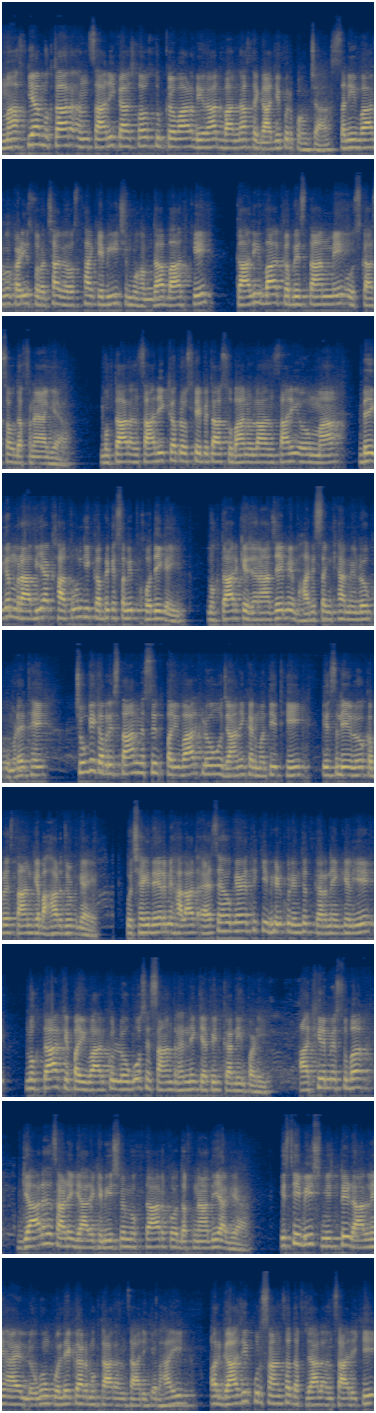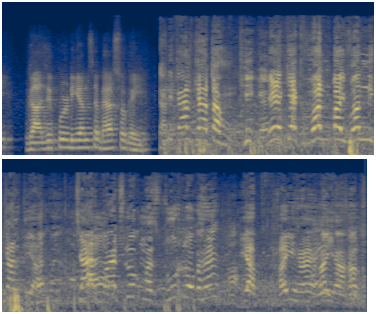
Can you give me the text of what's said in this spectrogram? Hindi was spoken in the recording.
माफिया मुख्तार अंसारी का शव शुक्रवार देर रात बांदा से गाजीपुर पहुँचा। शनिवार को कड़ी सुरक्षा व्यवस्था के बीच मुहम्मदाबाद के कालीबाग कब्रिस्तान में उसका शव दफनाया गया। मुख्तार अंसारी कब्र उसके पिता सुबहानुल्लाह अंसारी एवं माँ बेगम राबिया खातून की कब्र के समीप खोदी गई। मुख्तार के जनाजे में भारी संख्या में लोग उमड़े थे। चूँकि कब्रिस्तान में सिर्फ़ परिवार के लोगों को जाने की अनुमति थी, इसलिए लोग कब्रिस्तान के बाहर जुट गए। कुछ ही देर में हालात ऐसे हो गए थे कि भीड़ को नियंत्रित करने के लिए मुख्तार के परिवार को लोगों से शांत रहने की अपील करनी पड़ी। आखिर में सुबह 11 से साढ़े ग्यारह के बीच में मुख्तार को दफना दिया गया। इसी बीच मिट्टी डालने आए लोगों को लेकर मुख्तार अंसारी के भाई और गाजीपुर सांसद अफजाल अंसारी की गाजीपुर डीएम से बहस हो गई। निकाल के आता हूँ। ठीक है। एक एक वन बाय वन निकाल दिया। चार पाँच लोग मजदूर लोग हैं। या भाई हैं भाई हैं हम।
